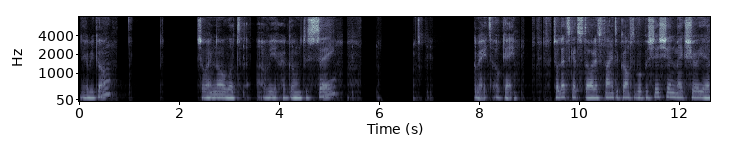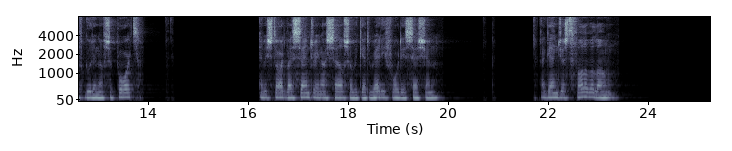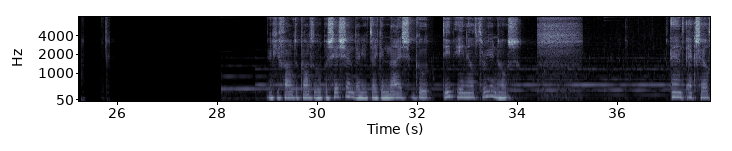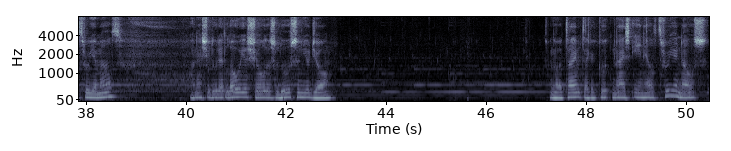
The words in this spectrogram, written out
There we go. So I know what we are going to say. Great, okay. So let's get started. Find a comfortable position, make sure you have good enough support. And we start by centering ourselves so we get ready for this session. Again, just follow along. If you found a comfortable position, then you take a nice, good, deep inhale through your nose. And exhale through your mouth. And as you do that, lower your shoulders, loosen your jaw. Another time, take a good, nice inhale through your nose.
